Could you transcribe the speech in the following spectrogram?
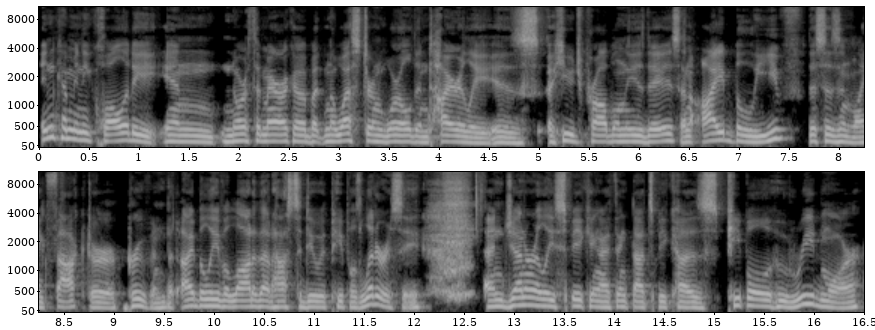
income inequality in North America, but in the Western world entirely, is a huge problem these days. And I believe this isn't like fact or proven, but I believe a lot of that has to do with people's literacy. And generally speaking, I think that's because people who read more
